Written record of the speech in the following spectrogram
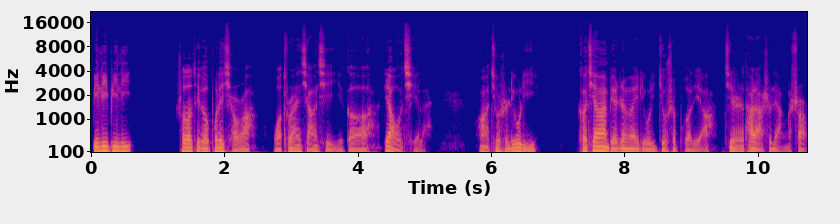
哔哩哔哩。说到这个玻璃球啊，我突然想起一个料器来，啊，就是琉璃。可千万别认为琉璃就是玻璃啊，其实它俩是两个事儿。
